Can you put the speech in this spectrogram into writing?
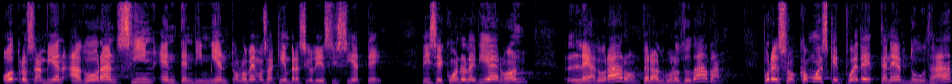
otros también adoran sin entendimiento. Lo vemos aquí en versículo 17. Dice, cuando le vieron, le adoraron, pero algunos dudaban. Por eso, ¿cómo es que puede tener duda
